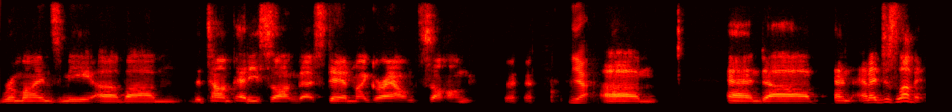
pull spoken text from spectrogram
reminds me of um, the Tom Petty song, the "Stand My Ground" song. yeah. Um, and uh, and and I just love it.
